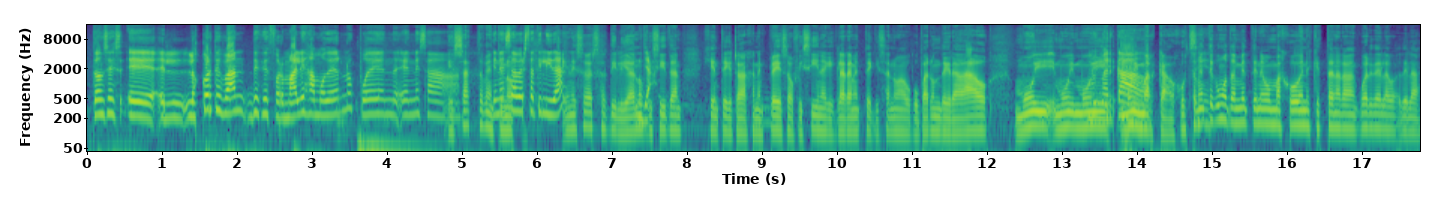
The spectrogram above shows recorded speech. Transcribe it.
Entonces, los cortes van desde formales a modernos, pueden en esa, Exactamente, en esa versatilidad. En esa versatilidad nos visitan gente que trabaja en empresa, oficina, que claramente quizás nos va a ocupar un degradado muy, muy, muy, muy marcado. Justamente como también tenemos más jóvenes que están están a la vanguardia de, la, de, la,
